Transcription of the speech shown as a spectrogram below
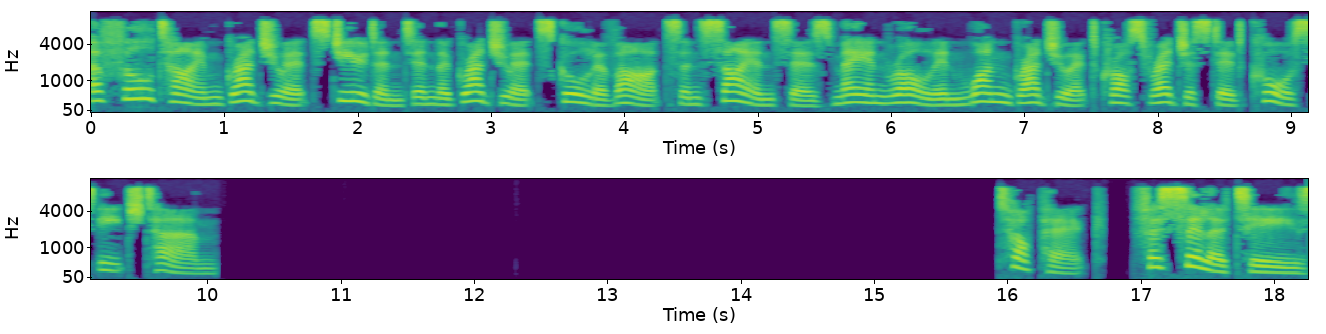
A full-time graduate student in the Graduate School of Arts and Sciences may enroll in one graduate cross-registered course each term. Facilities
